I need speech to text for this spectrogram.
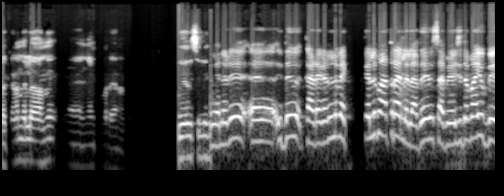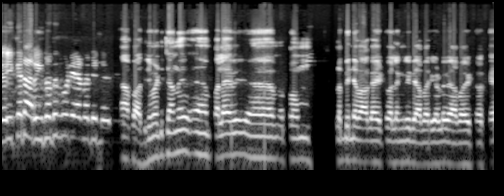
വെക്കണം എന്നുള്ളതാണ് ഞങ്ങൾക്ക് പറയാനുള്ളത്. അങ്ങനൊരു ഒരു ഇത് കടകളിൽ വെക്കൽ മാത്രമല്ലല്ലോ അത് സംയോജിതമായി ഉപയോഗിക്കാൻ അറിയുന്നതും കൂടിയാണ് അതിന്റെ അപ്പൊ അതിനു വേണ്ടിയിട്ടാണ് പല ഇപ്പം ക്ലബിന്റെ ഭാഗമായിട്ടോ അല്ലെങ്കിൽ വ്യാപാരികളുടെ ഭാഗമായിട്ടോ ഒക്കെ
